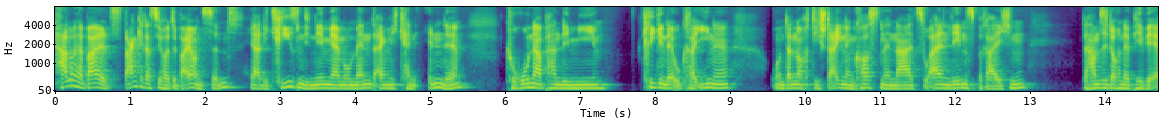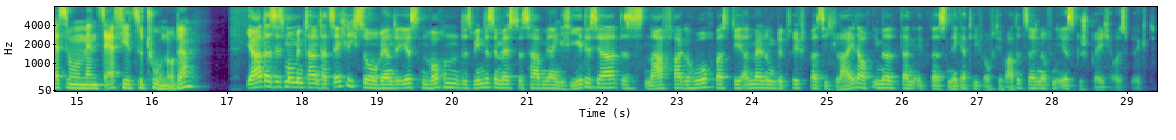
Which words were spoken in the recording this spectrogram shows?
Hallo Herr Balz, danke, dass Sie heute bei uns sind. Ja, die Krisen, die nehmen ja im Moment eigentlich kein Ende. Corona-Pandemie, Krieg in der Ukraine und dann noch die steigenden Kosten in nahezu allen Lebensbereichen. Da haben Sie doch in der PBS im Moment sehr viel zu tun, oder? Ja, das ist momentan tatsächlich so. Während der ersten Wochen des Wintersemesters haben wir eigentlich jedes Jahr das Nachfrage hoch, was die Anmeldung betrifft, was sich leider auch immer dann etwas negativ auf die Wartezeiten auf ein Erstgespräch auswirkt.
